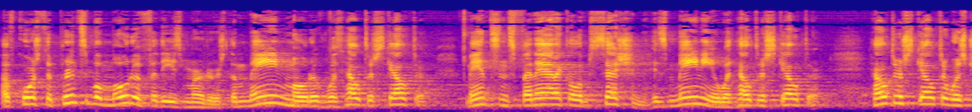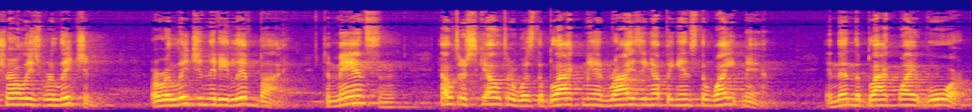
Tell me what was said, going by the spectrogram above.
Of course, the principal motive for these murders, the main motive, was helter skelter. Manson's fanatical obsession, his mania with helter skelter. Helter Skelter was Charlie's religion, a religion that he lived by. To Manson, Helter Skelter was the black man rising up against the white man, and then the black white war.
